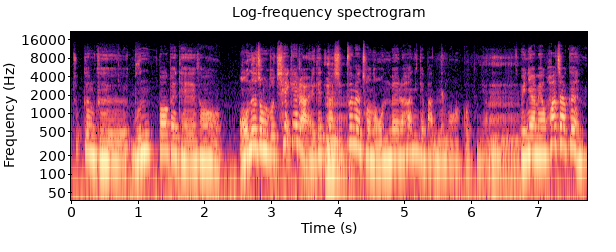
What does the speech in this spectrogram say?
조금 그 문법에 대해서 어느 정도 체계를 알겠다 음. 싶으면 저는 언매를 하는 게 맞는 것 같거든요. 음. 왜냐하면 화작은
